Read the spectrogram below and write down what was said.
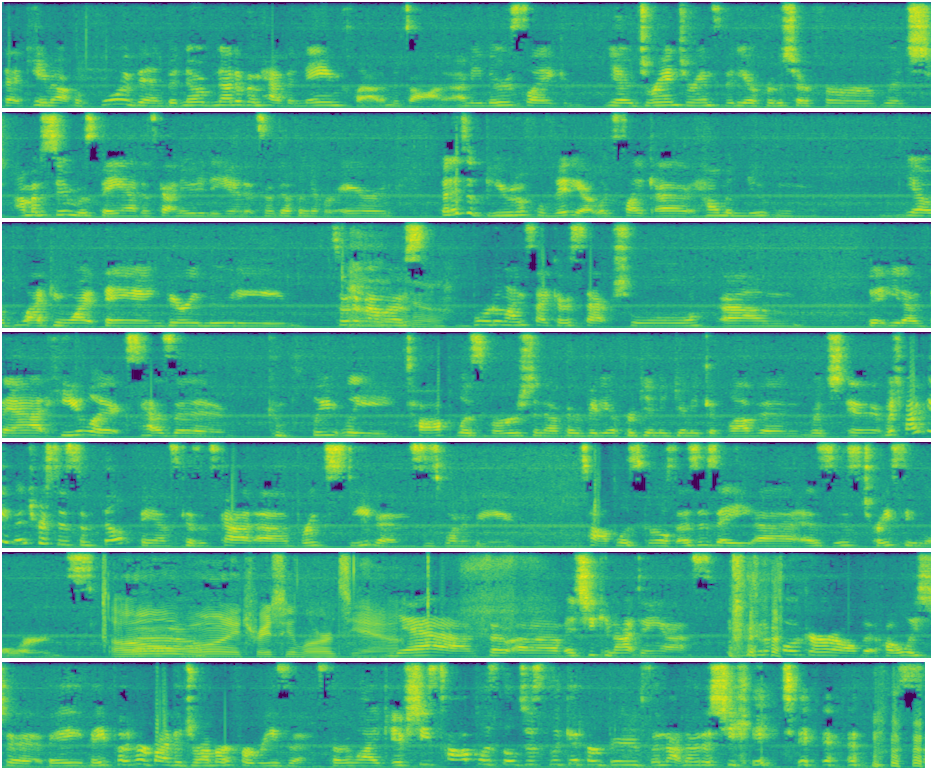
that came out before then, but no, none of them had the name Cloud of Madonna. I mean, there's like, you know, Duran Duran's video for the chauffeur, which I'm gonna assume was banned. It's got nudity in it, so it definitely never aired. But it's a beautiful video. It looks like a Helmut Newton, you know, black and white thing, very moody, sort of Oh, almost yeah. borderline psychosexual. Um, but you know that Helix has a completely topless version of their video for "Gimme Gimme Good Lovin'," which uh, which might be of interest to some film fans because it's got uh, Brinke Stevens as one of the topless girls, as is a uh, as is Traci Lords. Oh So- boy, Tracy Lawrence, yeah. yeah, so um, and she cannot dance. Beautiful girl, but holy shit, they they put her by the drummer for reasons. They're like, if she's topless, they'll just look at her boobs and not notice she can't dance. so,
